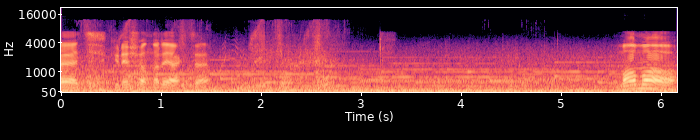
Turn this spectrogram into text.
Evet, güneş onları yaktı. Momo!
